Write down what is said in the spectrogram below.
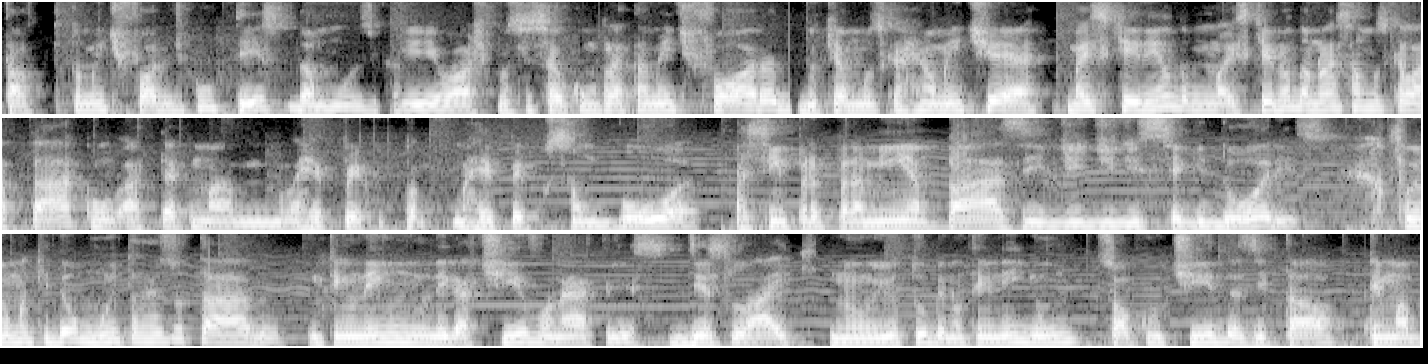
tá totalmente fora de contexto da música. E eu acho que você saiu completamente fora do que a música realmente é. Mas querendo, mas querendo ou não, essa música ela tá com, até com uma, uma, repercussão, uma repercussão boa, assim, para minha base de, de, de seguidores foi uma que deu muito resultado. Não tenho nenhum negativo, né? Aqueles dislike no YouTube, eu não tenho nenhum, só curtidas e tal. Tem uma,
